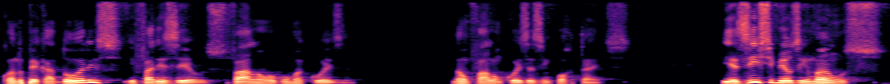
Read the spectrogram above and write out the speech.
Quando pecadores e fariseus falam alguma coisa, não falam coisas importantes. E existe, meus irmãos,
